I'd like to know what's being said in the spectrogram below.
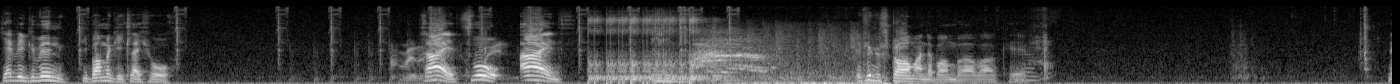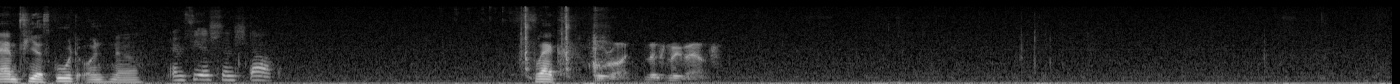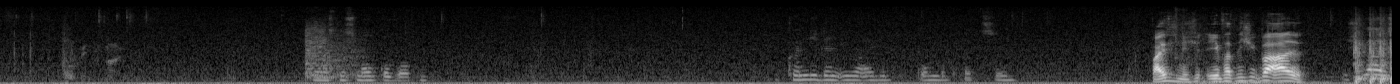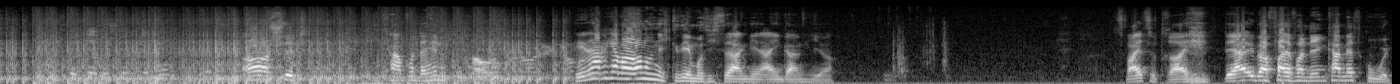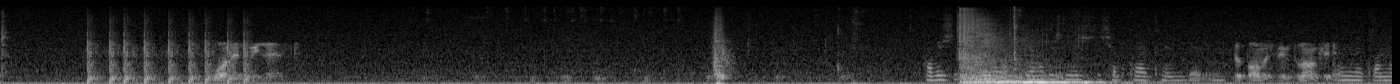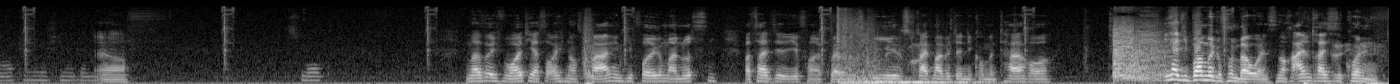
Ja, wir gewinnen. Die Bombe geht gleich hoch. Criminals 3, 2, win. 1. Ich bin gestorben an der Bombe, aber okay. Ja. Eine M4 ist gut und eine M4 ist schon stark. Frack. Alright, let's move out. Smoke geworfen. Wo können die denn überall die Bombe platzieren? Weiß ich nicht. Jedenfalls nicht überall. Ich weiß. Ja bestimmte Bomben. Ah, shit. Die kam von da hinten raus. Den habe ich aber auch noch nicht gesehen, muss ich sagen, den Eingang hier. 2 zu 3. Der Überfall von denen kam jetzt gut. One enemy left. Habe ich. Nee, M4 habe ich nicht. Ich habe gar kein Geld mehr. The bomb has been planted. Und eine Granate habe ich nur dann. Ja. Smoke. Also ich wollte jetzt euch noch fragen, in die Folge mal nutzen. Was haltet ihr von Aquarium Ski? Schreibt mal bitte in die Kommentare. Ich habe die Bombe gefunden bei uns. Noch 31 Sekunden.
